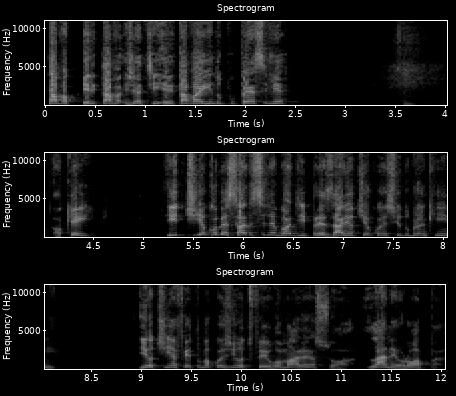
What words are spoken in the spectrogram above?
tava, ele estava já tinha, ele tava indo para o PSV. Sim. Ok? E tinha começado esse negócio de empresário e eu tinha conhecido o Branchini. E eu tinha feito uma coisa e outra. Falei, Romário, olha só, lá na Europa,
